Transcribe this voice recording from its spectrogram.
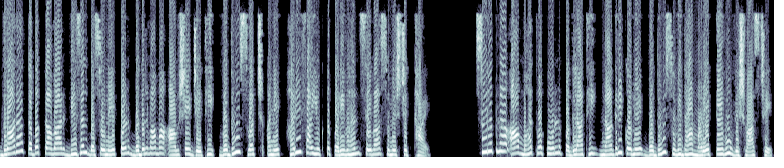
દ્વારા તબક્કાવાર ડીઝલ બસોને પણ બદલવામાં આવશે જેથી વધુ સ્વચ્છ અને હરીફાયુક્ત પરિવહન સેવા સુનિશ્ચિત થાય. સુરતના આ મહત્વપૂર્ણ પગલાથી નાગરિકોને વધુ સુવિધા મળે તેવું વિશ્વાસ છે.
